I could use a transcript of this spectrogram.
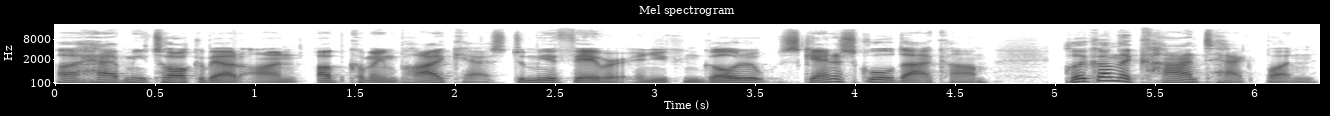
uh, have me talk about on upcoming podcasts, do me a favor and you can go to scannerschool.com, click on the contact button,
